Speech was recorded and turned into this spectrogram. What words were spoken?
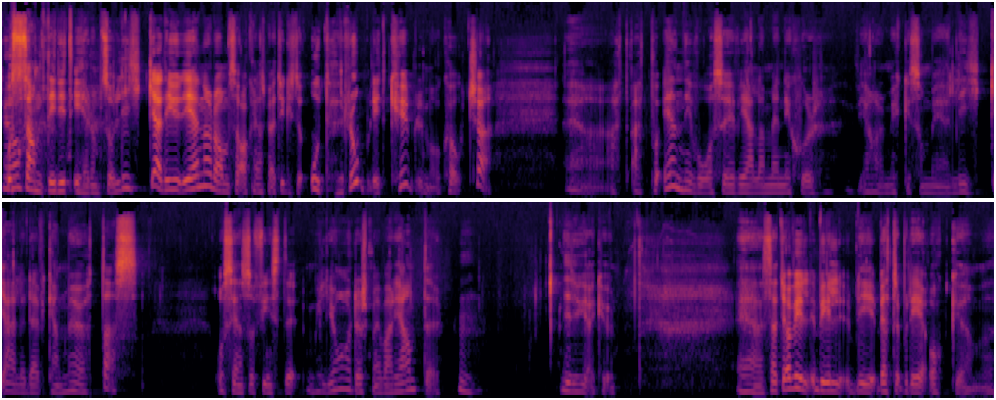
ja. och samtidigt är de så lika. Det är ju en av de sakerna som jag tycker är så otroligt kul med att coacha. Uh, att, att på en nivå så är vi alla människor, vi har mycket som är lika eller där vi kan mötas. Och sen så finns det miljarder med varianter. Mm. Det tycker jag är kul. Uh, så att jag vill, vill, bli bättre på det och um,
